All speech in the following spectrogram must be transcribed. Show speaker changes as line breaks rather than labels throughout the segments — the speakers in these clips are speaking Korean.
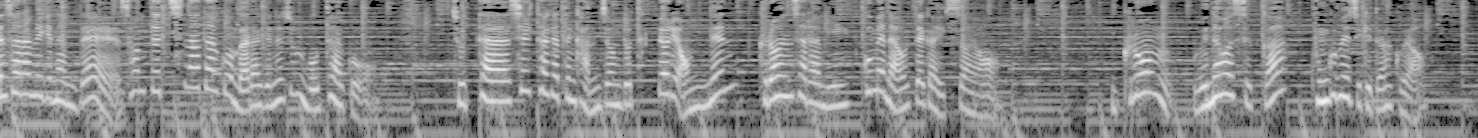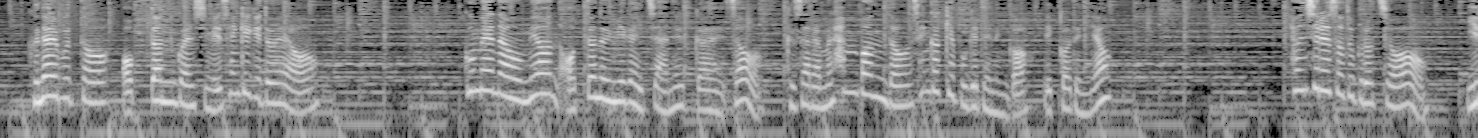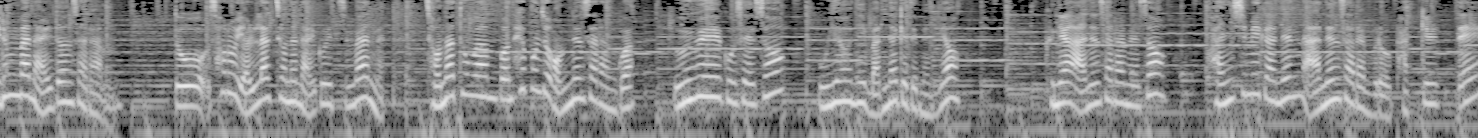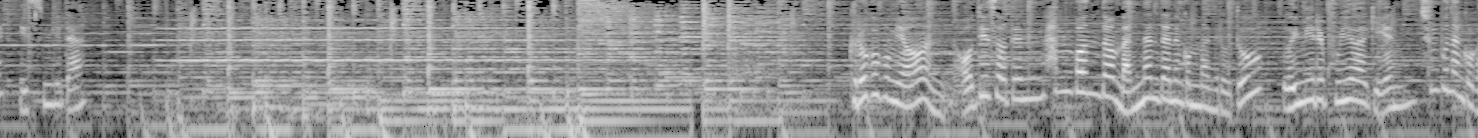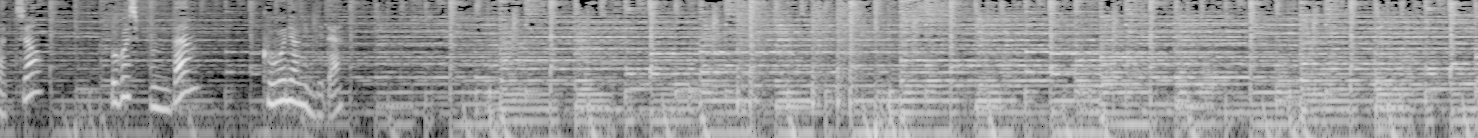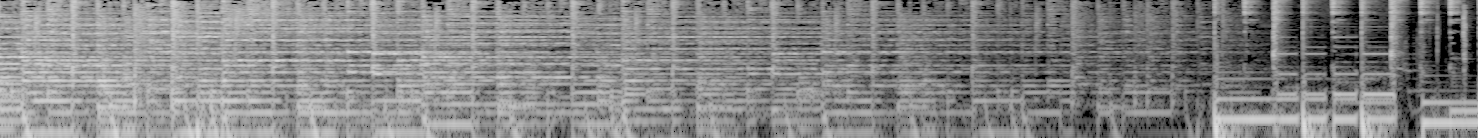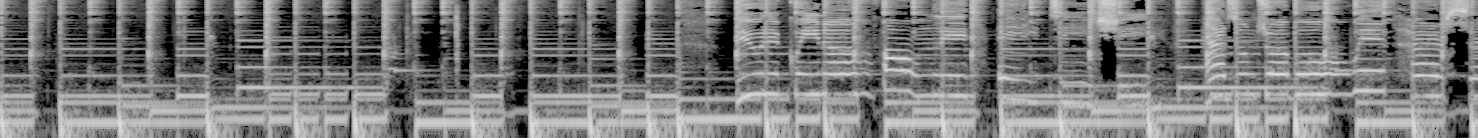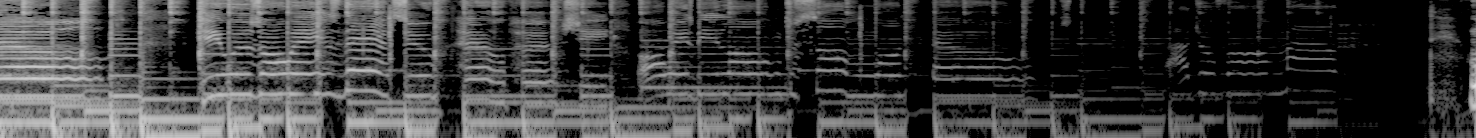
아는 사람이긴 한데 선뜻 친하다고 말하기는 좀 못하고 좋다 싫다 같은 감정도 특별히 없는 그런 사람이 꿈에 나올 때가 있어요. 그럼 왜 나왔을까 궁금해지기도 하고요. 그날부터 없던 관심이 생기기도 해요. 꿈에 나오면 어떤 의미가 있지 않을까 해서 그 사람을 한 번 더 생각해 보게 되는 거 있거든요. 현실에서도 그렇죠. 이름만 알던 사람, 또 서로 연락처는 알고 있지만 전화 통화 한번 해본 적 없는 사람과 의외의 곳에서 우연히 만나게 되면요. 그냥 아는 사람에서 관심이 가는 아는 사람으로 바뀔 때 있습니다. 그러고 보면 어디서든 한 번 더 만난다는 것만으로도 의미를 부여하기엔 충분한 것 같죠? 보고 싶은 밤, 구은영입니다.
